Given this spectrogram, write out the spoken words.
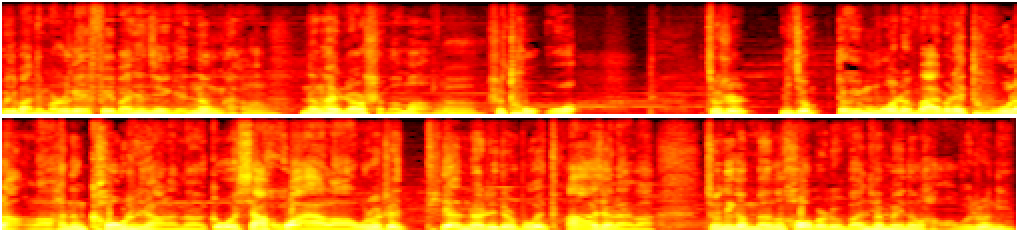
我就把那门给费半天劲给弄开了。嗯弄开你知道什么吗？嗯是土，就是你就等于摸着外边那土壤了，还能抠哧下来呢，给我吓坏了。我说这天哪，这地儿不会塌下来吧？就那个门后边就完全没弄好。我说你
